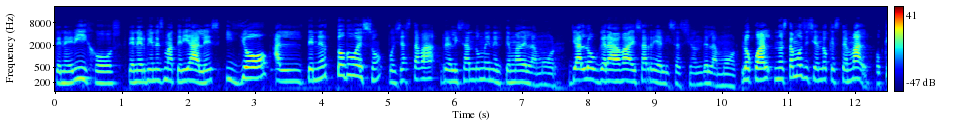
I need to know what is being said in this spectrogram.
tener hijos, tener bienes materiales y yo al tener todo eso, pues ya estaba realizándome en el tema del amor, ya lograba esa realización del amor, cual no estamos diciendo que esté mal, ¿ok?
